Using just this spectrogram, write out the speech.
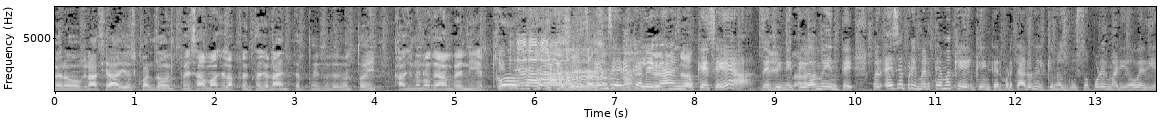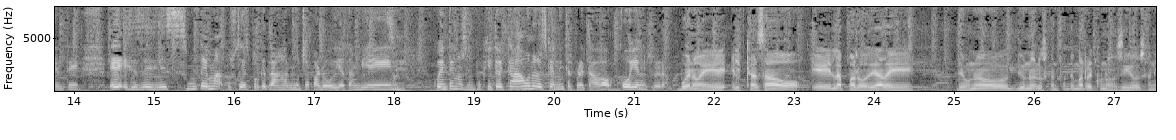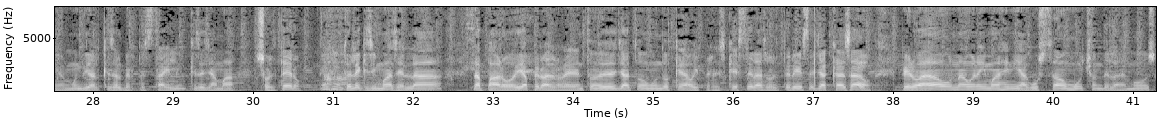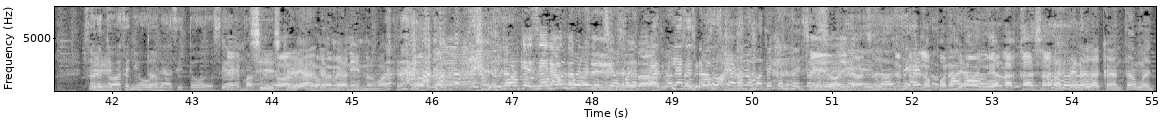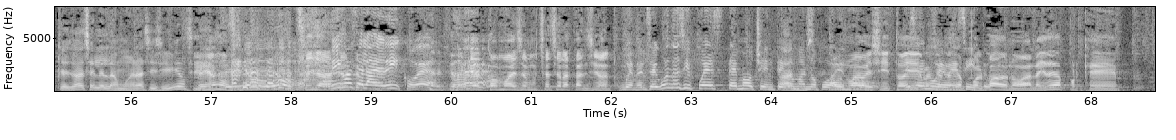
Pero gracias a Dios cuando empezamos a hacer la presentación la gente empezó, se soltó y casi no nos dejan venir. ¿Cómo? en serio que alegran lo que sea, Sí, definitivamente. Bueno, ese primer tema que, que interpretaron, el que nos gustó por el marido obediente, eh, es, es- es un tema, ustedes porque trabajan mucha parodia también. Cuéntenos un poquito de cada uno de los que han interpretado hoy en el programa. Bueno, eh, El Casado es la parodia de, de uno, de uno de los cantantes más reconocidos a nivel mundial, que es Alberto Styling, que se llama Soltero. Entonces le quisimos hacer la, la parodia, pero al revés, entonces ya todo el mundo queda, oye, pero es que este era soltero y este ya casado. Pero ha dado una buena imagen y ha gustado mucho donde la hemos... Sobre eh, todo a señoras y todo, Sí, ¿cierto? más Sí, que es que el vea, género haga caso. femenino, más que todo. ¿Por qué Una será muy buena elección Sí, para ¿verdad? traerlo al Las esposas programa. quedaron lo más de contentos. Sí, oigan, yo ponen Para todo el día en la casa. Apenas la cantamos, empieza a hacerle la mujer así, ¿sí vio? Sí. Sí, ya, Dijo, tiene se la dedico, vea. Tiene que ver cómo ese muchacho la canción. Bueno, el segundo sí, pues, tema ochentero Ah, más no. poder. un nuevecito ahí recién desempolvado, no, a la idea porque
